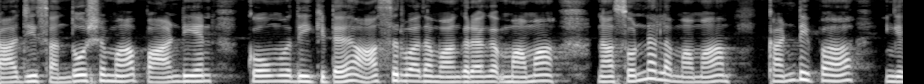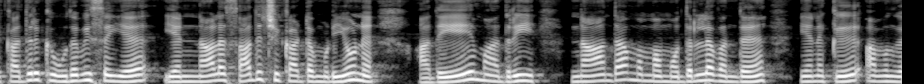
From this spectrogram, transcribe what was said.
ராஜி சந்தோஷமாக பாண்டியன் கோமதி கிட்ட ஆசிர்வாதம் வாங்குறாங்க. மாமா நான் சொன்னல மாமா கண்டிப்பாக இங்கே கதிருக்கு உதவி செய்ய என்னால் சாதிச்சு காட்ட முடியும்னு. அதே மாதிரி நான் தான் மாமா முதல்ல வந்தேன். எனக்கு அவங்க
